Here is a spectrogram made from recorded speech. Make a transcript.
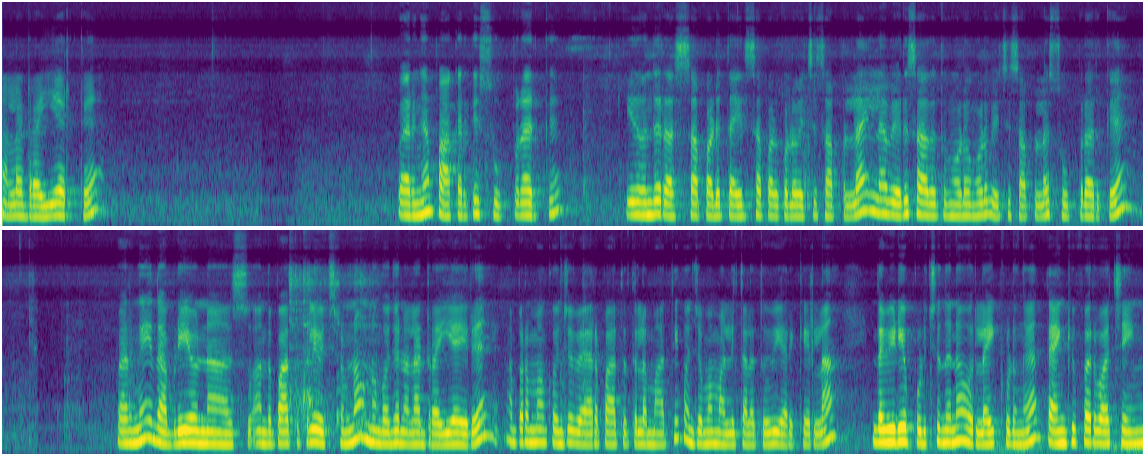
நல்லா ட்ரையாக இருக்குது பாருங்கள் பார்க்குறக்கே சூப்பராக இருக்குது இது வந்து ரஸ் சாப்பாடு தயிர் சாப்பாடு கூட வச்சு சாப்பிட்லாம். இல்லை வெறும் சாதத்து கூட கூட வச்சு சாப்பிட்லாம். சூப்பராக இருக்குது பாருங்கள் இது அப்படியே நான் அந்த பாத்திரத்துலேயே வச்சிட்டோம்னா இன்னும் கொஞ்சம் நல்லா ட்ரை ஆயிரு அப்புறமா கொஞ்சம் வேறு பாத்திரத்தில் மாற்றி கொஞ்சமாக மல்லித்தலை தூவி இறக்கிடலாம். இந்த வீடியோ பிடிச்சிருந்துன்னா ஒரு லைக் கொடுங்க. தேங்க்யூ ஃபார் வாட்சிங்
